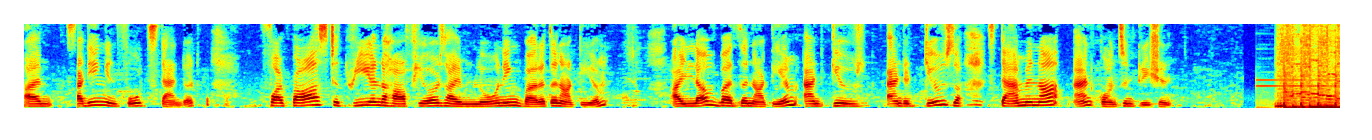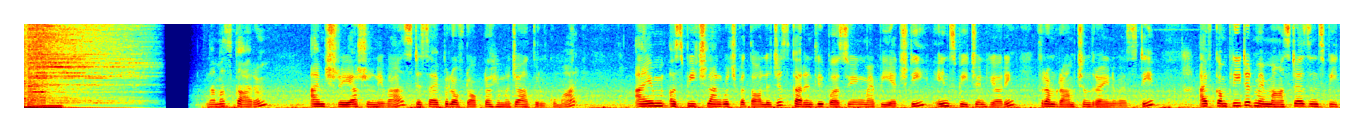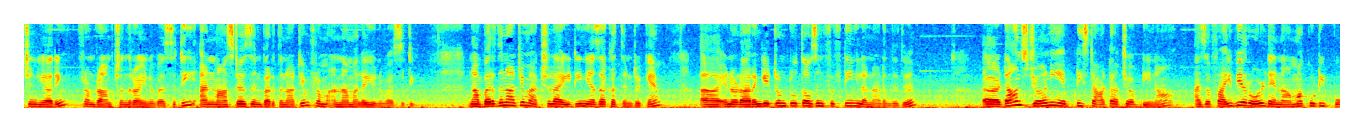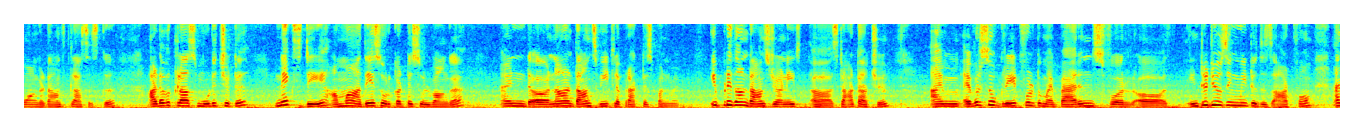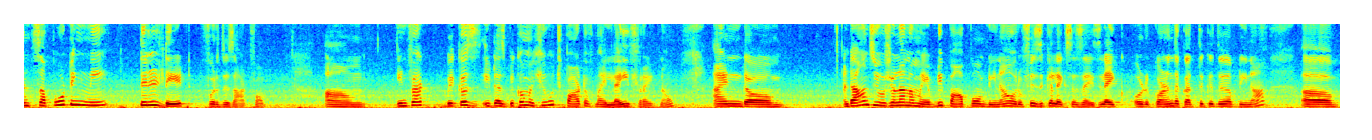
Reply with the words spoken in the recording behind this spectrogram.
I'm studying in fourth standard. For past three and a half years, I am learning Bharatanatyam. I love Bharatanatyam and gives and it gives stamina and concentration. Namaskaram. I'm Shreya Srinivas, disciple of Dr. Himaja Atul Kumar. I am a speech language pathologist currently pursuing my PhD in speech and hearing from Ramchandra University. I've completed my masters in speech and hearing from Ramchandra University and masters in Bharatanatyam from Annamalai University. நான் பரதநாட்டியம் ஆக்சுவலாக eighteen இயர்ஸாக கற்றுட்டுருக்கேன் என்னோட அரங்கேற்றம் two thousand ஃபிஃப்டீனில் நடந்தது dance journey எப்படி start ஆச்சு அப்படின்னா as a five year old என்னை அம்மா கூட்டிகிட்டு போவாங்க டான்ஸ் கிளாஸஸ்க்கு அடவு கிளாஸ் முடிச்சுட்டு நெக்ஸ்ட் டே அம்மா அதே சொற்கட்டு சொல்லுவாங்க அண்ட் நான் டான்ஸ் வீட்டில் ப்ராக்டிஸ் பண்ணுவேன். இப்படி தான் டான்ஸ் ஜேர்னி ஸ்டார்ட் ஆச்சு. I am ever so grateful to my parents for introducing me to this art form and supporting me till date for this art form in fact because it has become a huge part of my life right life and dance யூஸ்வலாக நம்ம எப்படி பார்ப்போம் அப்படின்னா ஒரு physical exercise like ஒரு குழந்த கற்றுக்குது அப்படின்னா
